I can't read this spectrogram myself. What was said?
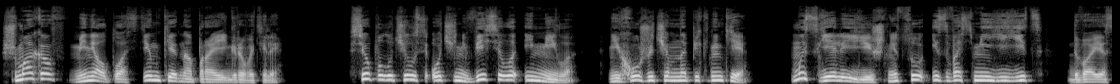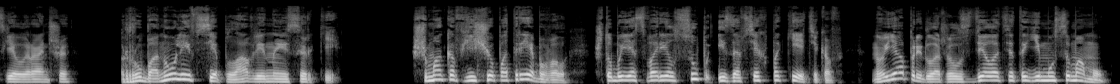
Шмаков менял пластинки на проигрывателе. Все получилось очень весело и мило, не хуже, чем на пикнике. Мы съели яичницу из восьми яиц, два я съел раньше, рубанули все плавленые сырки. Шмаков еще потребовал, чтобы я сварил суп изо всех пакетиков, но я предложил сделать это ему самому,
